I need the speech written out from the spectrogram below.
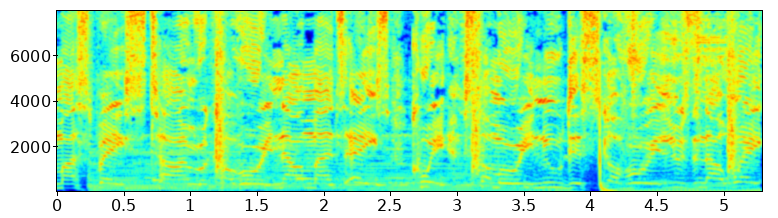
my space. Time recovery, now man's ace. Quit, summary, new discovery, losing that weight.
